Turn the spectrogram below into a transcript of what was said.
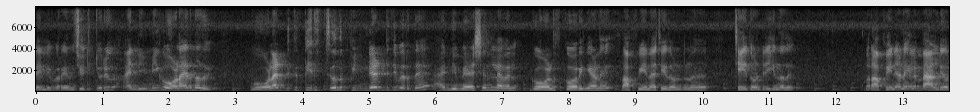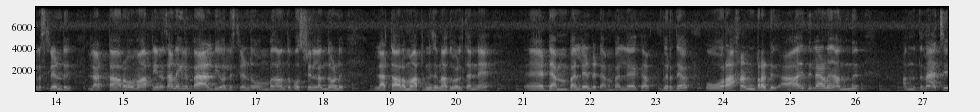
ഡെലിവറി ചെയ്യുന്നത് ശരിക്കും ഒരു അനിമി ഗോളായിരുന്നു അത് ഗോൾ അടിച്ച് തിരിച്ചു വന്ന് പിന്നെ അടിച്ച് വെറുതെ അനിമേഷൻ ലെവൽ ഗോൾ സ്കോറിംഗ് ആണ് റഫീന ചെയ്തുകൊണ്ടിരുന്നത് ചെയ്തുകൊണ്ടിരിക്കുന്നത് ഇപ്പോൾ റഫീന ആണെങ്കിലും ബാൽഡിയോലിസ്റ്റിലുണ്ട് ലട്ടാറോ മാർട്ടിനസ് ആണെങ്കിലും ബാൽഡിയോലിസ്റ്റിലുണ്ട് ഒമ്പതാമത്തെ പൊസിഷനിൽ എന്താണ്? ലട്ടാറോ മാർട്ടിനസ് ആണ്. അതുപോലെ തന്നെ ഡംബല്ല ഉണ്ട്. ഡംബല്ലയൊക്കെ വെറുതെ ഓറ ഹൺഡ്രഡ് ആ ഇതിലാണ് അന്ന് അന്നത്തെ മാച്ച്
